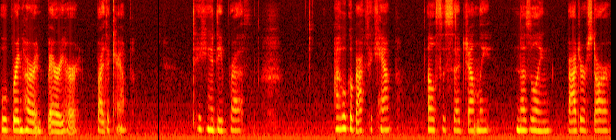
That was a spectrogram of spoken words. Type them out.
We'll bring her and bury her by the camp. Taking a deep breath, I will go back to camp, Elsa said gently, nuzzling Badger Star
